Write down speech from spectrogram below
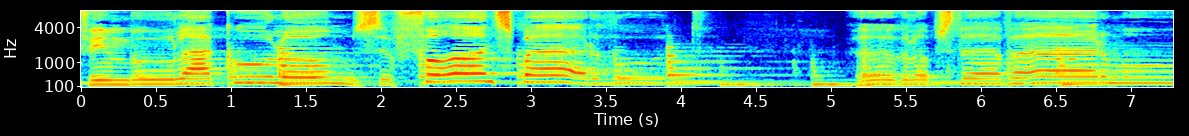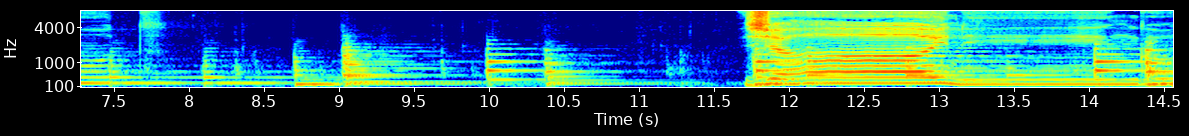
fent volar coloms a fons perdut, a globs de vermut. Jo i ningú,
